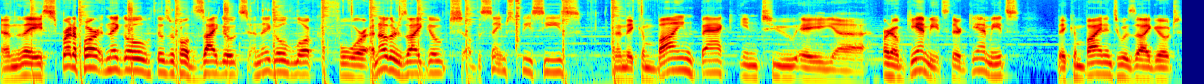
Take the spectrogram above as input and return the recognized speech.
and they spread apart and they go, those are called zygotes, and they go look for another zygote of the same species, and then they combine back into a, uh, or no, gametes, they're gametes, they combine into a zygote,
